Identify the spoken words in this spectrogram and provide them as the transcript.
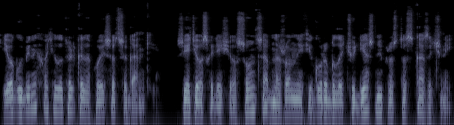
его глубины хватило только до пояса цыганки. В свете восходящего солнца обнаженная фигура была чудесной, просто сказочной,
